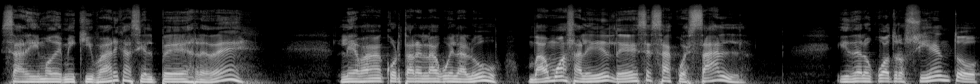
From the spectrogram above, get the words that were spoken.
salimos de Mickey Vargas y el PRD. Le van a cortar el agua y la luz. Vamos a salir de ese saco de sal y de los 400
